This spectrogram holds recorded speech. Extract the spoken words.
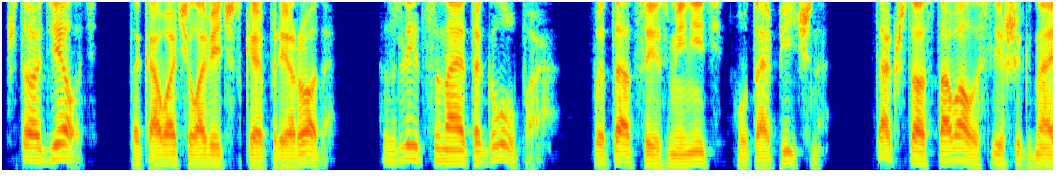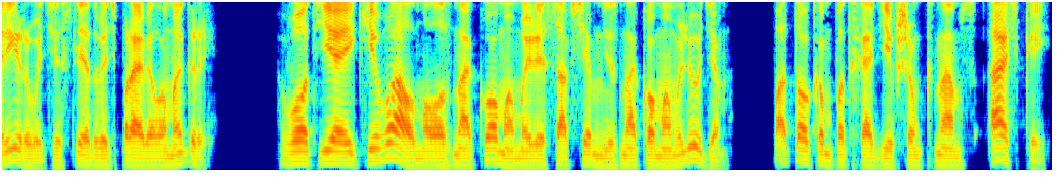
Что делать? Такова человеческая природа. Злиться на это глупо. Пытаться изменить утопично. Так что оставалось лишь игнорировать и следовать правилам игры. Вот я и кивал малознакомым или совсем незнакомым людям, потоком подходившим к нам с Аськой,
